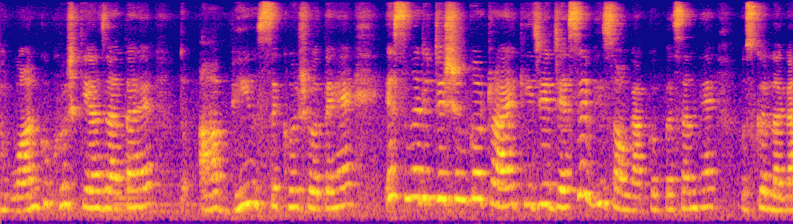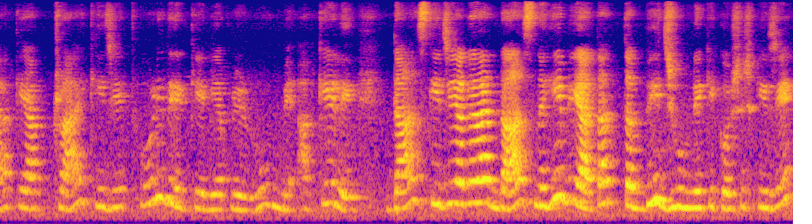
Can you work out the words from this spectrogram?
भगवान को खुश किया जाता है तो आप भी उससे खुश होते हैं। इस मेडिटेशन को ट्राई कीजिए। जैसे भी सॉन्ग आपको पसंद है, उसको लगा के आप ट्राई कीजिए। थोड़ी देर के लिए अपने रूम में अकेले डांस कीजिए। अगर आप डांस नहीं भी आता, तब भी झूमने की कोशिश कीजिए।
